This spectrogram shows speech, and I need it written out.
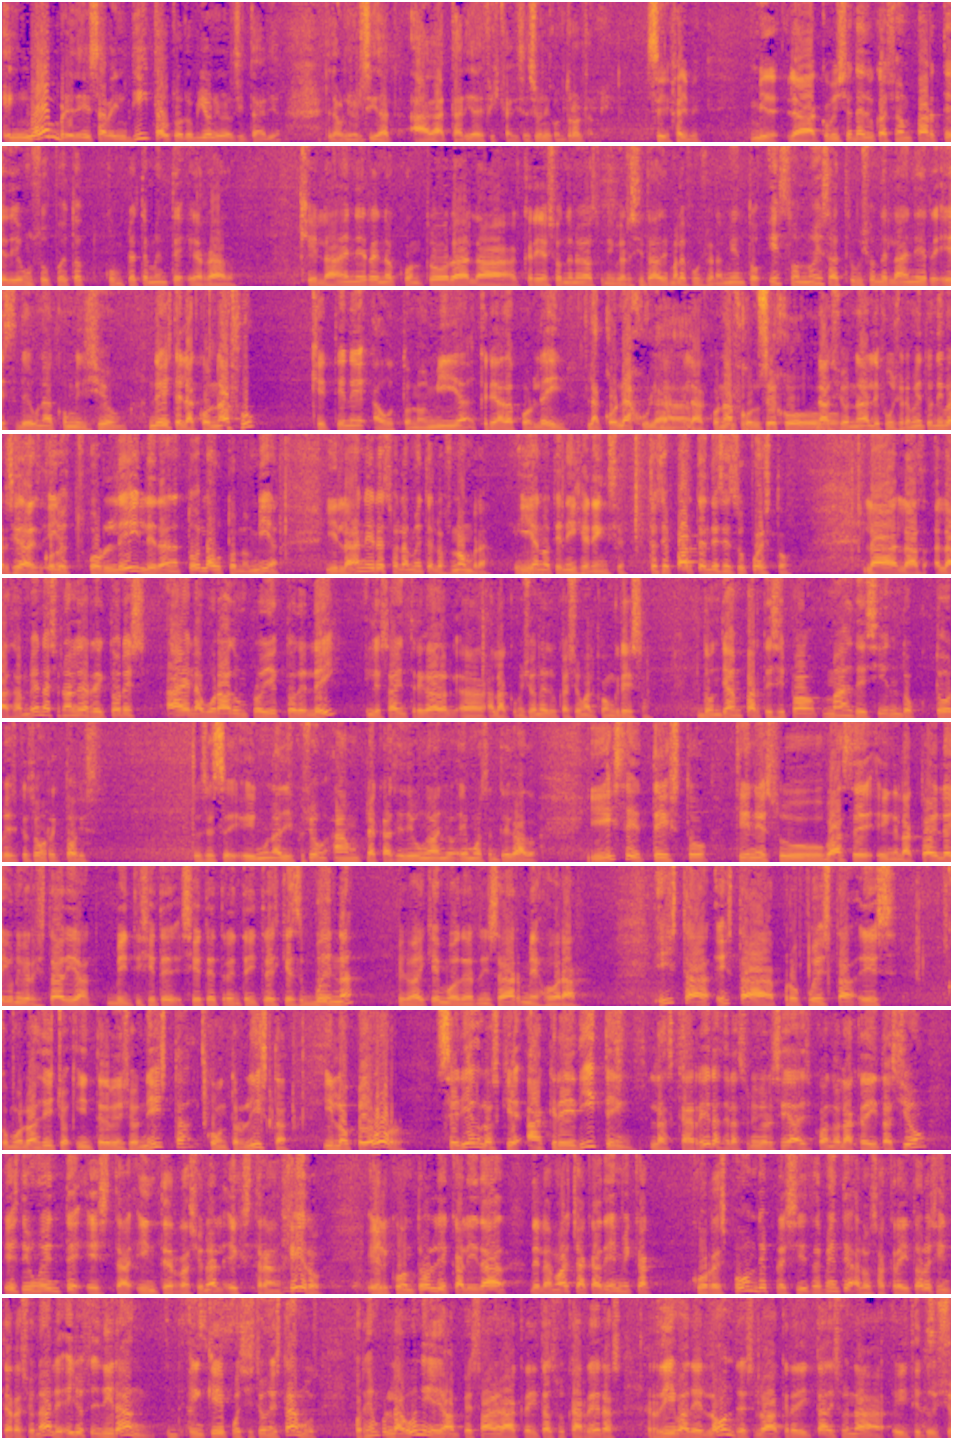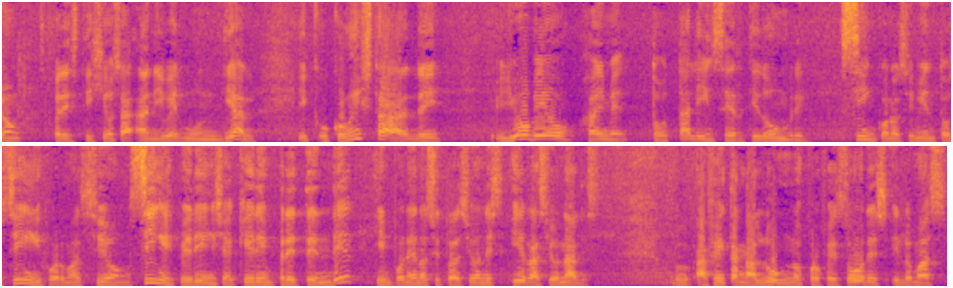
en nombre de esa bendita autonomía universitaria la universidad haga tarea de fiscalización y control también? Sí, Jaime. Mire, la Comisión de Educación parte de un supuesto completamente errado que la ANR no controla la creación de nuevas universidades, mal funcionamiento, eso no es atribución de la ANR, es de una comisión, desde la CONAFU, que tiene autonomía creada por ley. La CONAFU, la, CONAFU, el Consejo Nacional de Funcionamiento de Universidades. Ellos por ley le dan toda la autonomía y la ANR solamente los nombra y ya no tiene injerencia. Entonces parten de ese supuesto. la Asamblea Nacional de Rectores ha elaborado un proyecto de ley les ha entregado a, la Comisión de Educación al Congreso, donde han participado más de 100 doctores que son rectores. Entonces, eh, en una discusión amplia, casi de un año, hemos entregado. Y ese texto tiene su base en la actual ley universitaria 27733, que es buena, pero hay que modernizar, mejorar. Esta, esta propuesta es, como lo has dicho, intervencionista, controlista. Y lo peor, serían los que acrediten las carreras de las universidades, cuando la acreditación es de un ente internacional extranjero. El control de calidad de la marcha académica corresponde precisamente a los acreditadores internacionales. Ellos dirán en qué posición estamos. Por ejemplo, la UNI ha empezado a acreditar sus carreras. Riva de Londres lo ha acreditado, es una institución prestigiosa a nivel mundial. Y con esta ley yo veo, Jaime, total incertidumbre, sin conocimiento, sin información, sin experiencia, quieren pretender imponernos situaciones irracionales. Afectan a alumnos, profesores y lo más,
